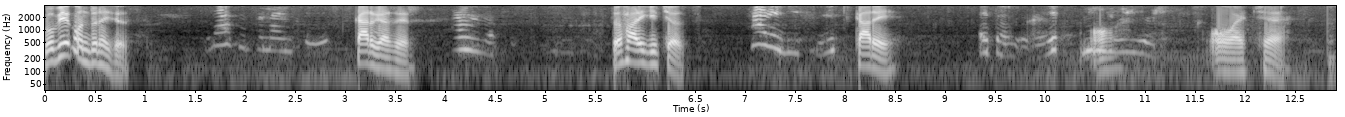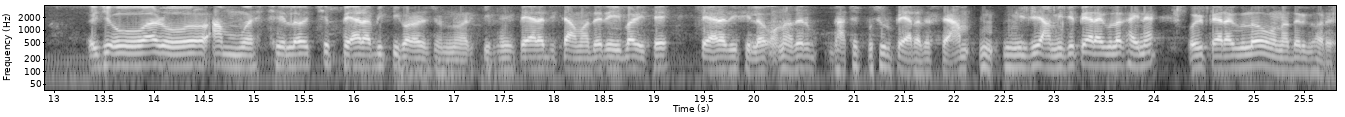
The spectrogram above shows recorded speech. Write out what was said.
গবিয়ে কন্ত খাইছস কার গাছের? তো হাড়ি কিচ্ছস? কারে? ও আচ্ছা। ওই যে ও আর ও আম্মু আসছিল হচ্ছে পেয়ারা বিক্রি করার জন্য আর কি। পেয়ারা দিতে আমাদের এই বাড়িতে পেয়ারা দিছিল। ওনাদের গাছে প্রচুর পেয়ারা ধরছে। নিজে আমি যে পেয়ারাগুলো খাই না, ওই পেয়ারাগুলো ওনাদের ঘরে।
